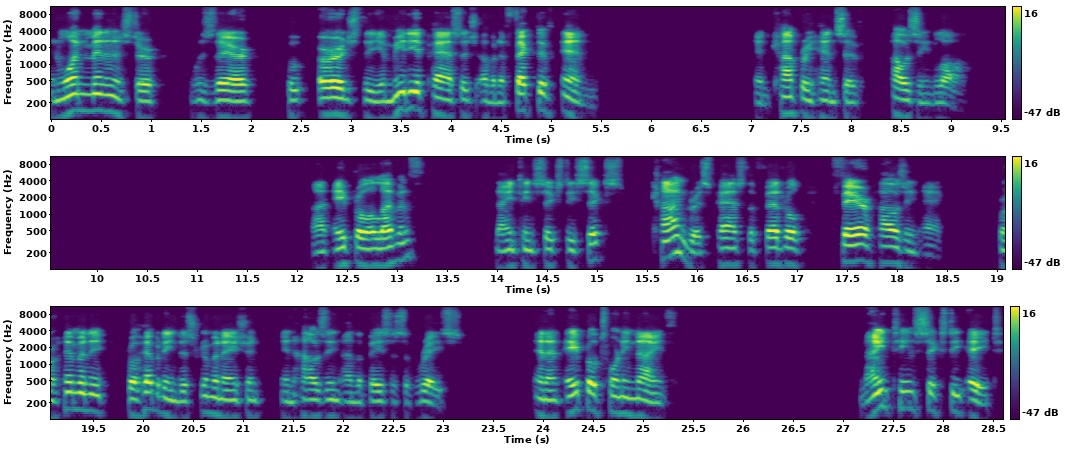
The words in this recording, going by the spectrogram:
And one minister was there who urged the immediate passage of an effective end and comprehensive housing law. On April 11th, 1966, Congress passed the Federal Fair Housing Act, prohibiting, prohibiting discrimination in housing on the basis of race. And on April 29th, 1968,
